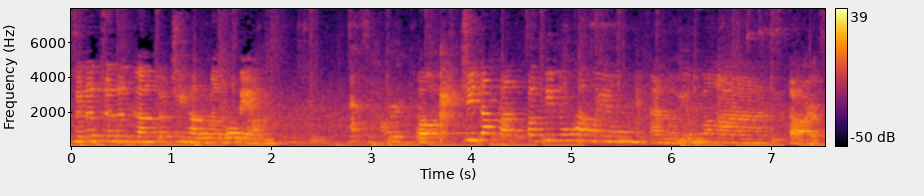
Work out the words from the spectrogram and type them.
Sunod-sunod lang to, Chi, hanggang 10. That's hard. Oh, Chi, dapat pag kinuha mo yung, ano, yung mga stars,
